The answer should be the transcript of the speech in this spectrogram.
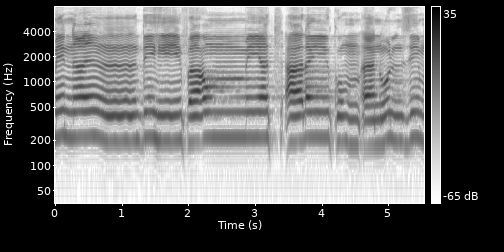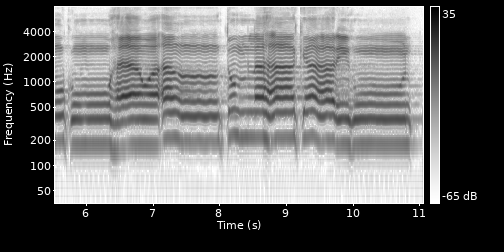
من عنده فعميت عليكم أنلزمكموها وأنتم لها كارهون.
